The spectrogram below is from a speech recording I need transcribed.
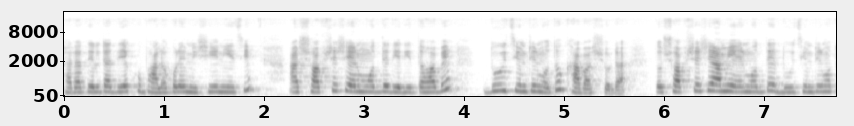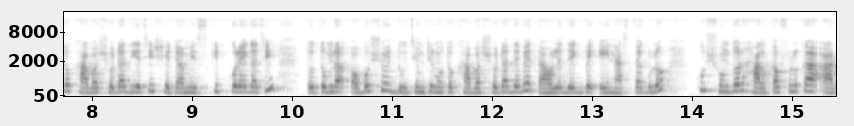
সাদা তেলটা দিয়ে খুব ভালো করে মিশিয়ে নিয়েছি। আর সবশেষে এর মধ্যে দিয়ে দিতে হবে দুই চিমটির মতো খাবার সোডা। তো সবশেষে আমি এর মধ্যে দুই চিমটির মতো খাবার সোডা দিয়েছি, সেটা আমি স্কিপ করে গেছি। তো তোমরা অবশ্যই দুই চিমটির মতো খাবার সোডা দেবে, তাহলে দেখবে এই নাস্তাগুলো খুব সুন্দর হালকা ফুলকা আর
